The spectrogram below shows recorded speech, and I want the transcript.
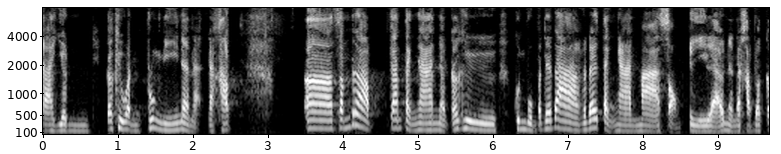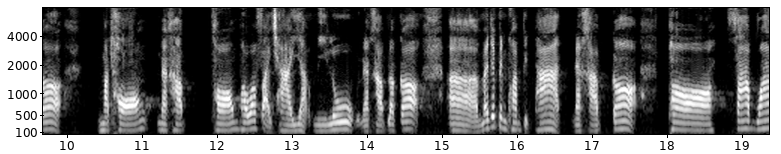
กายนก็คือวันพรุ่งนี้เนี่ยนะนะครับอ่าสำหรับการแต่งงานเนี่ยก็คือคุณบุ๋มปนัดดาก็ได้แต่งงานมา 2 ปีแล้วเนี่ยนะครับ แล้วก็มาท้องนะครับท้องเพราะว่าฝ่ายชายอยากมีลูกนะครับ แล้วก็ไม่ได้เป็นความผิดพลาดนะครับ ก็พอทราบว่า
